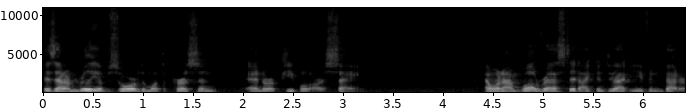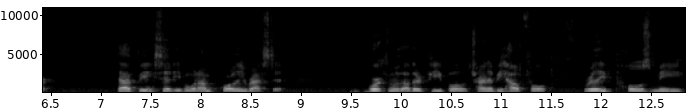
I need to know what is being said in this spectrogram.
is that I'm really absorbed in what the person and or people are saying. And when I'm well rested, I can do that even better. That being said, even when I'm poorly rested, working with other people, trying to be helpful, really pulls me,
